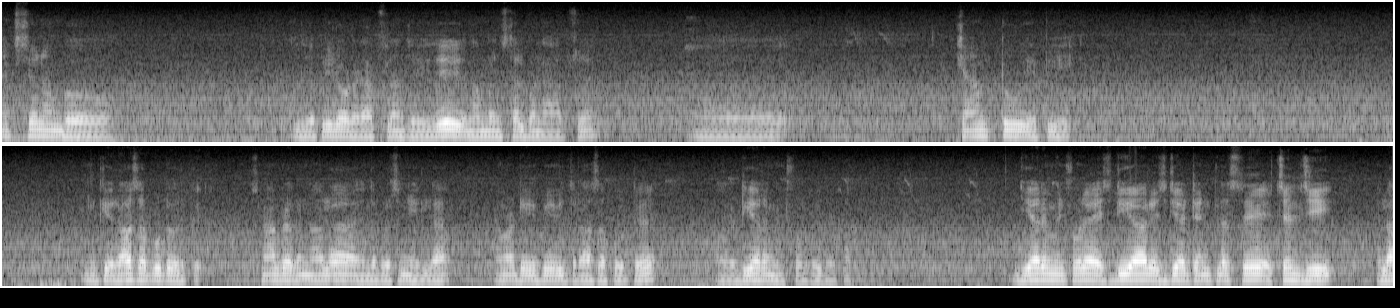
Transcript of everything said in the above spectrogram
நெக்ஸ்ட்டு நம்ம இது ப்ரீலோடட் ஆப்ஸ்லாம் தெரியுது. இது நம்ம இன்ஸ்டால் பண்ண apps cam two API okay raw சப்போர்ட்டும் இருக்குது ஸ்னாப் ட்ராகனால் எந்த பிரச்சனையும் இல்லை. Amount API with raw support DRM இன்ஃபோவில் போய் பார்ப்போம் டிஆர்எம் இன்ஃபோவில் HDR HDR ten plus HLG எல்லா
